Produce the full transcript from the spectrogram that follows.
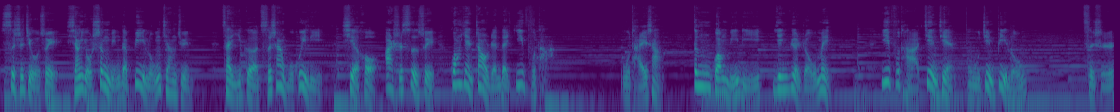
四十九岁、享有盛名的毕隆将军，在一个慈善舞会里邂逅二十四岁、光艳照人的伊芙塔。舞台上灯光迷离，音乐柔媚，伊芙塔渐渐舞进碧龙。此时，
